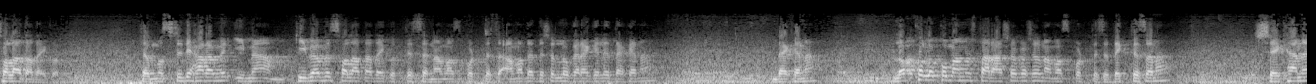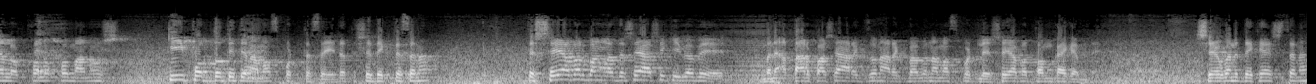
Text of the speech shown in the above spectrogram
সলাত আদায় করে। মসজিদে হারামের ইমাম কীভাবে সলাত আদায় করতেছে, নামাজ পড়তেছে? আমাদের দেশের লোকেরা গেলে দেখে না? দেখে না? লক্ষ লক্ষ মানুষ তার আশেপাশে নামাজ পড়তেছে, দেখতেছে না? সেখানে লক্ষ লক্ষ মানুষ কি পদ্ধতিতে নামাজ পড়তেছে এটা সে দেখতেছে না? তো সে আবার বাংলাদেশে আসে কীভাবে? মানে তার পাশে আরেকজন আরেকভাবে নামাজ পড়লে সে আবার ধমকায় কেমনে? সে ওখানে দেখে আসছে না।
